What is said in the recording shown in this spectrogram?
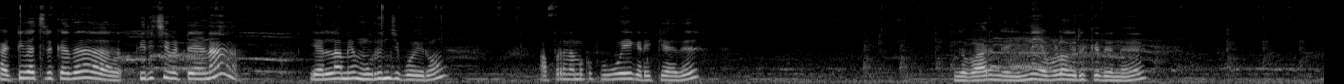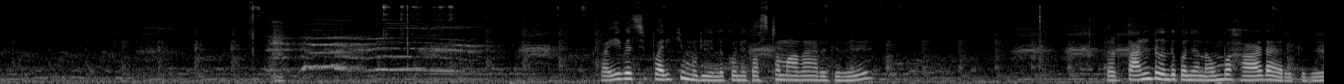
கட்டி வச்சுருக்கத பிரித்து விட்டேன்னா எல்லாமே முறிஞ்சு போயிடும் அப்புறம் நமக்கு பூவே கிடைக்காது. இங்கே பாருங்க இன்னும் எவ்வளோ இருக்குதுன்னு. கை வச்சு பறிக்க முடியல கொஞ்சம் கஷ்டமாக தான் இருக்குது. தண்டு வந்து கொஞ்சம் ரொம்ப ஹார்டாக இருக்குது.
